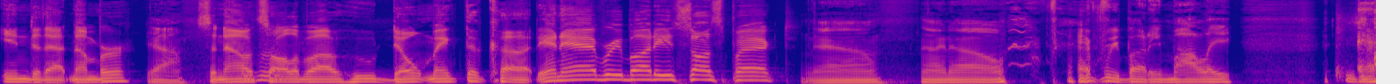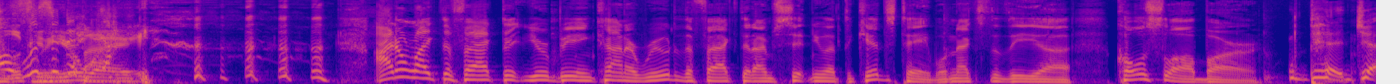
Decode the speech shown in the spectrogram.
into that number. Yeah. So now it's all about who don't make the cut, and everybody's suspect. Yeah, I know. Everybody, Molly. Oh, listen your to way. I don't like the fact that you're being kind of rude to the fact that I'm sitting you at the kids' table next to the uh, coleslaw bar. J-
